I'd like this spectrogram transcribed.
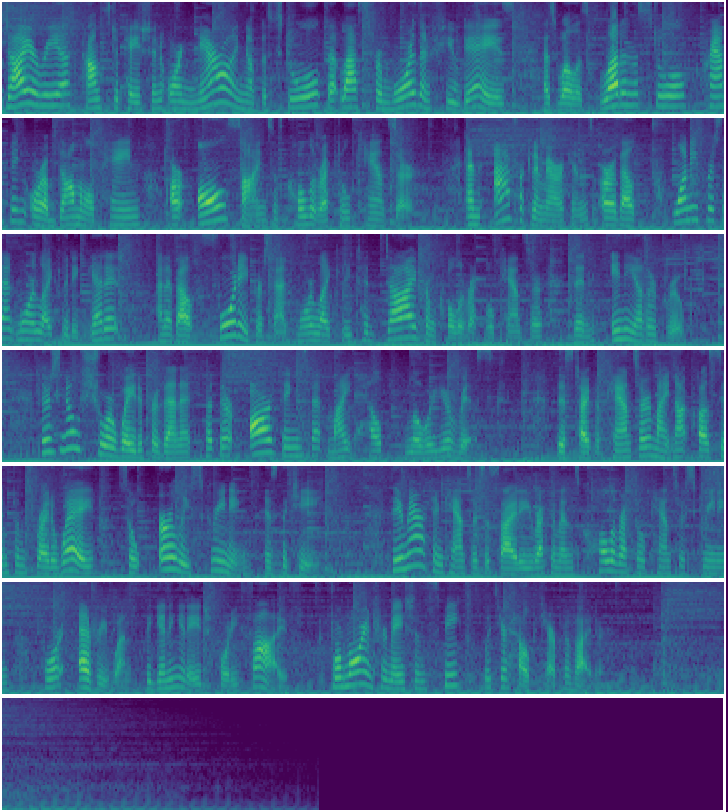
Diarrhea, constipation, or narrowing of the stool that lasts for more than a few days, as well as blood in the stool, cramping, or abdominal pain are all signs of colorectal cancer. And African Americans are about 20% more likely to get it and about 40% more likely to die from colorectal cancer than any other group. There's no sure way to prevent it, but there are things that might help lower your risk. This type of cancer might not cause symptoms right away, so early screening is the key. The American Cancer Society recommends colorectal cancer screening for everyone beginning at age 45. For more information, speak with your healthcare provider.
